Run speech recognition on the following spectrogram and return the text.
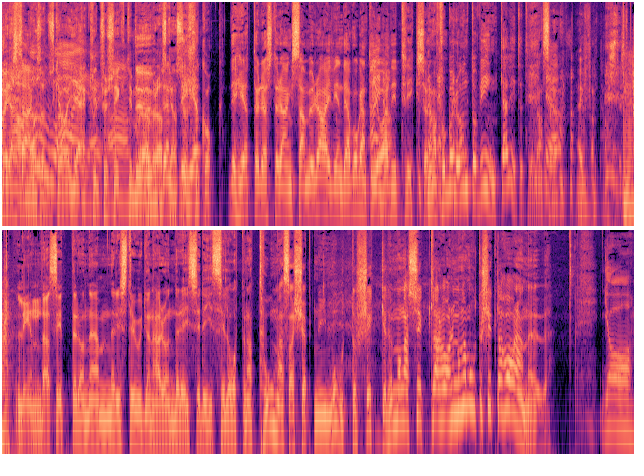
kniv i handen så att du ska vara jäkligt oj, oj. försiktig med att överraska en det, het, sushikock. det heter restaurang Samurai, Linda. Jag vågar inte Aj göra ditt trick. Så man får gå runt och vinka lite till honom. sådär. Det är fantastiskt. Linda sitter och nämner i studion här under ACDC-låten att Thomas har köpt ny motorcykel. Hur många cyklar har han? Hur många motorcyklar har han nu? Ja,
